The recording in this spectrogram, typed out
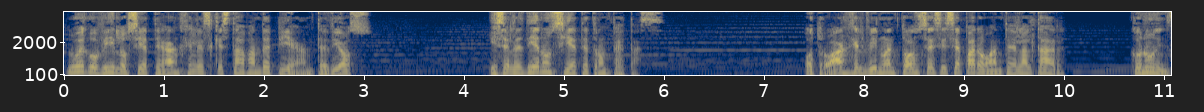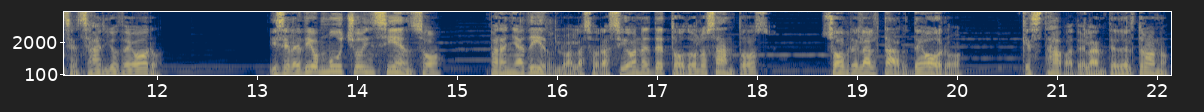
Luego vi los siete ángeles que estaban de pie ante Dios, y se les dieron siete trompetas. Otro ángel vino entonces y se paró ante el altar, con un incensario de oro, y se le dio mucho incienso para añadirlo a las oraciones de todos los santos sobre el altar de oro que estaba delante del trono.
